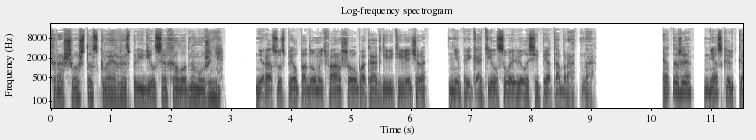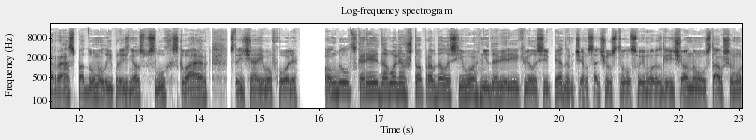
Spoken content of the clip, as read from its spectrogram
Хорошо, что Сквайр распорядился о холодном ужине. Не раз успел подумать Фаншоу, пока к девяти вечера не прикатил свой велосипед обратно. Это же несколько раз подумал и произнес вслух Сквайр, встречая его в холле. Он был скорее доволен, что оправдалось его недоверие к велосипедам, чем сочувствовал своему разгоряченному, уставшему,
